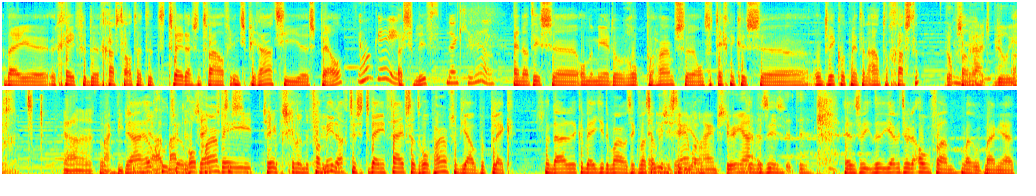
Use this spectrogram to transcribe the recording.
wij geven de gasten altijd het 2012 inspiratiespel. Oké. Alsjeblieft. Dankjewel. En dat is onder meer door Rob Harms, onze technicus, ontwikkeld met een aantal gasten. Rob Spruits bedoel je? Ja, dat maakt niet Ja, heel goed. Rob Harms twee, twee verschillende Vanmiddag tussen 2 en 5 staat Rob Harms op jou op een plek. Vandaar dat ik een beetje de war was. Ik was ook in de studio. Herman Harmster, ja. ja precies. Het, het, ja, dus, jij bent weer de oom van, maar goed, maakt niet uit.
